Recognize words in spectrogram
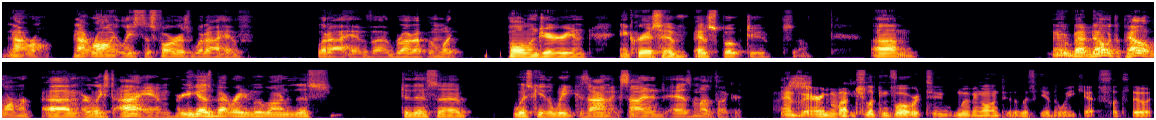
not wrong. Not wrong, at least as far as what I have what I have uh, brought up and what Paul and Jerry and, and Chris have have spoke to. So, um, we're about done with the palate warmer, um, or at least I am. Are you guys about ready to move on to this to this uh whiskey of the week? Because I'm excited as motherfucker. I'm very much looking forward to moving on to the whiskey of the week. Yes, let's do it.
